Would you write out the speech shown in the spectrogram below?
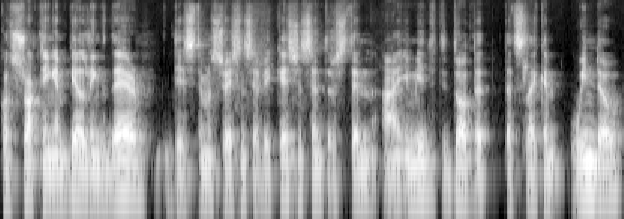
constructing and building there these demonstration certification centers, then I immediately thought that that's like a window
